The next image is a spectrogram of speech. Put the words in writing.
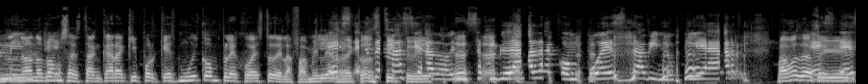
no nos vamos a estancar aquí porque es muy complejo esto de la familia reconstituida. Es demasiado ensamblada, compuesta, binuclear. Vamos a seguir.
